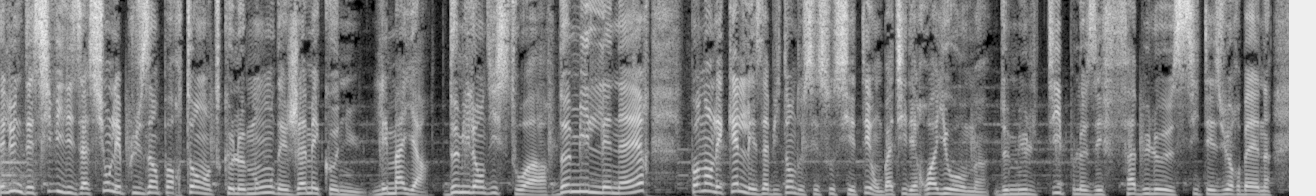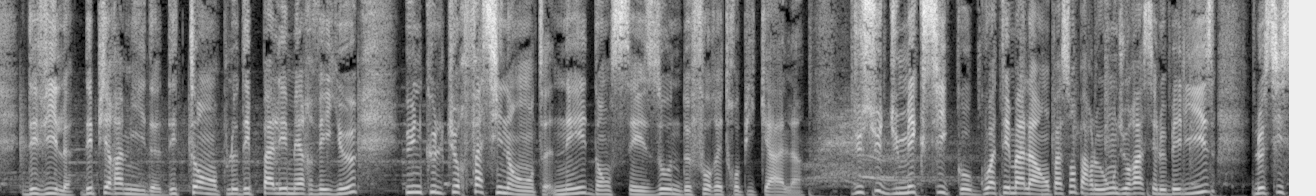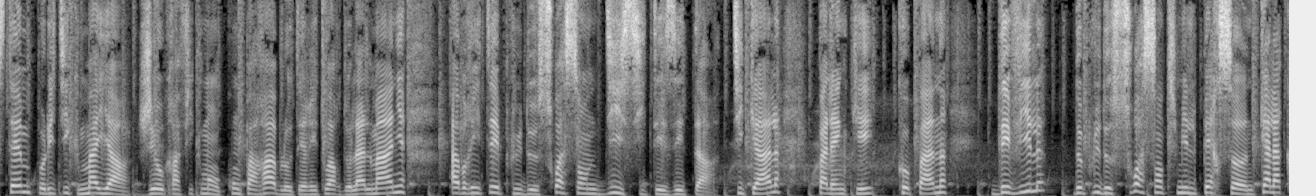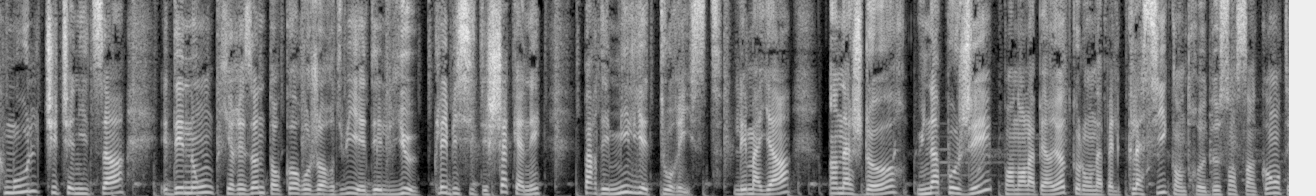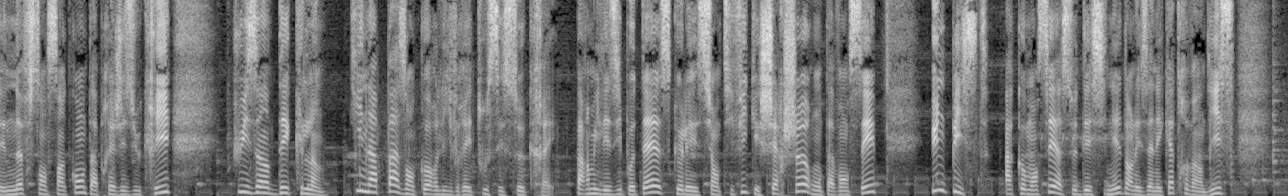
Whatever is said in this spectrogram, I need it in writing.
C'est l'une des civilisations les plus importantes que le monde ait jamais connues. Les Mayas, 2000 ans d'histoire, deux millénaires, pendant lesquels les habitants de ces sociétés ont bâti des royaumes, de multiples et fabuleuses cités urbaines, des villes, des pyramides, des temples, des palais merveilleux, une culture fascinante née dans ces zones de forêt tropicale. Du sud du Mexique au Guatemala, en passant par le Honduras et le Belize, le système politique maya, géographiquement comparable au territoire de l'Allemagne, abritait plus de 70 cités-États, Tikal, Palenque, Copan, des villes de plus de 60 000 personnes, Calakmul, Chichen Itza, et des noms qui résonnent encore aujourd'hui et des lieux plébiscités chaque année par des milliers de touristes. Les Mayas, un âge d'or, une apogée pendant la période que l'on appelle classique entre 250 et 950 après Jésus-Christ, puis un déclin qui n'a pas encore livré tous ses secrets. Parmi les hypothèses que les scientifiques et chercheurs ont avancées, une piste a commencé à se dessiner dans les années 90,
